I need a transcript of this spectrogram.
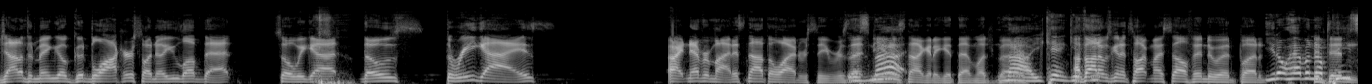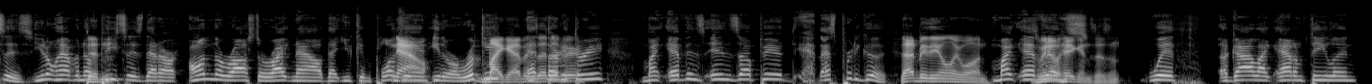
Jonathan Mingo, good blocker, so I know you love that. So we got those three guys. All right, never mind. It's not the wide receivers. That It's not. not going to get that much better. Nah, you can't get. I thought you- I was going to talk myself into it, but You don't have enough pieces. You don't have enough Didn't. pieces that are on the roster right now that you can plug Now, in either a rookie Mike Evans at here? 33. Mike Evans ends up here. That's pretty good. that'd be the only one. Mike Evans. we know Higgins isn't. with a guy like Adam Thielen,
